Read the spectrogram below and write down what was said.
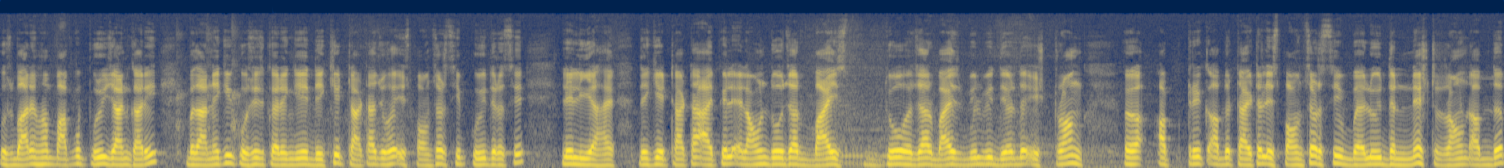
उस बारे में हम आपको पूरी जानकारी बताने की कोशिश करेंगे। देखिए, टाटा जो है स्पॉन्सरशिप पूरी तरह से ले लिया है। देखिए, Tata IPL allowance 2022 2022 will be there the strong uptick of the title sponsorship value the next round of the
